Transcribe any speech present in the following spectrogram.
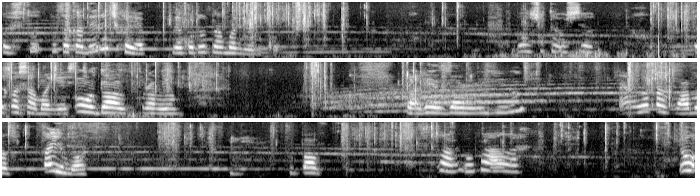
Ось тут ну, така дирочка є, як отут на малюнку. Бачите, ось Така сама є. О, да, правда. Так, я зараз їду. А вона така сама. Поймо. Упав. Так, упала. Ну,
